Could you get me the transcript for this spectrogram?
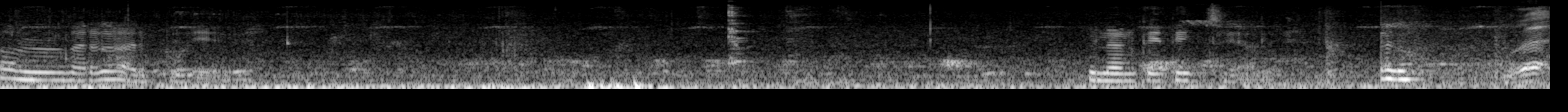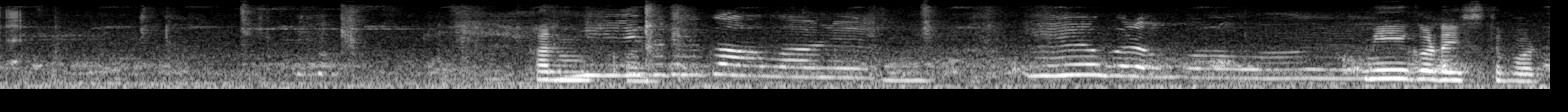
తొందరగా ఆరిపోయేది. పిల్లలకైతే ఇచ్చేయాలి. మూసుకోండి. నీ కూడా ఇష్టపడు.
